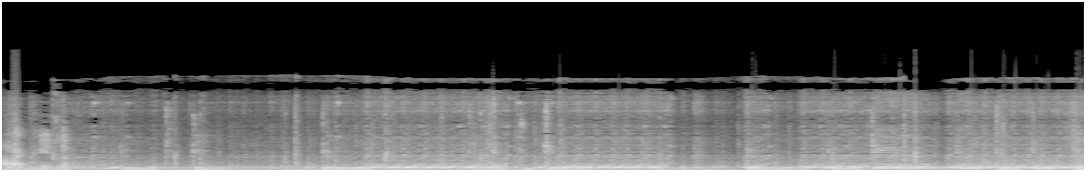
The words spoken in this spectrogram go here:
I like music. Do do do do do do do do do do do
